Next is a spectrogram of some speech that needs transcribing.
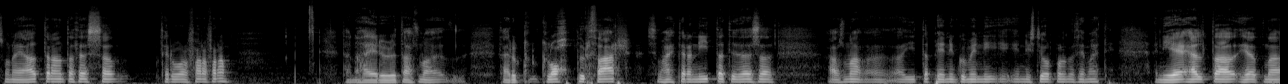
svona í aðdraðanda þess að þeir voru að fara fram. Þannig að það eru þetta svona það eru kloppur þar sem hægt er að nýta til þess að að, svona, að íta peningum inn í, í stjórnbólum með þeim hætti. En ég held að hérna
